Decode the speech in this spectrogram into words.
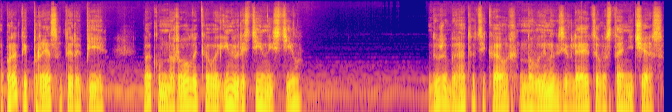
апарати пресотерапії, вакуумно-роликовий, інверстійний стіл. Дуже багато цікавих новинок з'являється в останній час.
